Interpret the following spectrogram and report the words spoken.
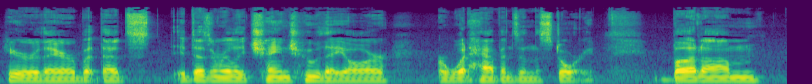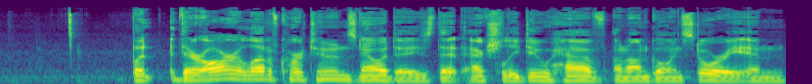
here or there, but that's it doesn't really change who they are or what happens in the story. But um but there are a lot of cartoons nowadays that actually do have an ongoing story and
